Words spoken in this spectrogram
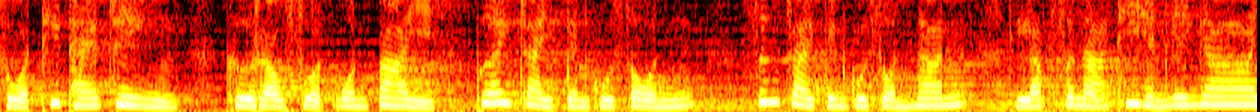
สวดที่แท้จริง คือเราสวดมนต์ไปเพื่อให้ใจเป็นกุศล ซึ่งใจเป็นกุศลนั้น ลักษณะที่เห็นง่าย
